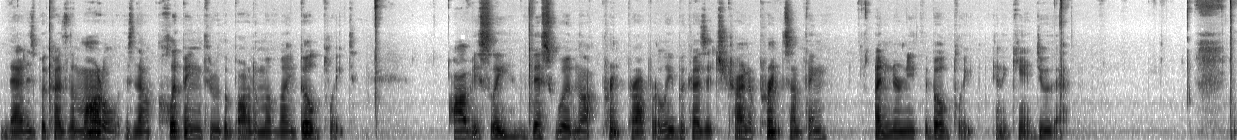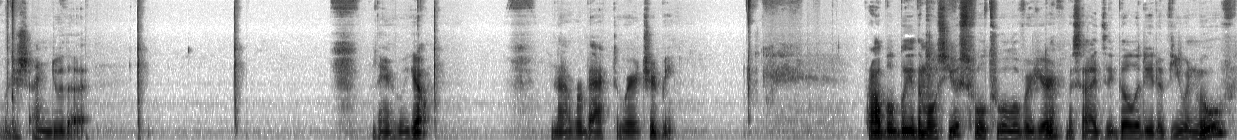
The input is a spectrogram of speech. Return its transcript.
That is because the model is now clipping through the bottom of my build plate. Obviously, this would not print properly because it's trying to print something underneath the build plate, and it can't do that. We'll just undo that. There we go. Now we're back to where it should be. Probably the most useful tool over here, besides the ability to view and move,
